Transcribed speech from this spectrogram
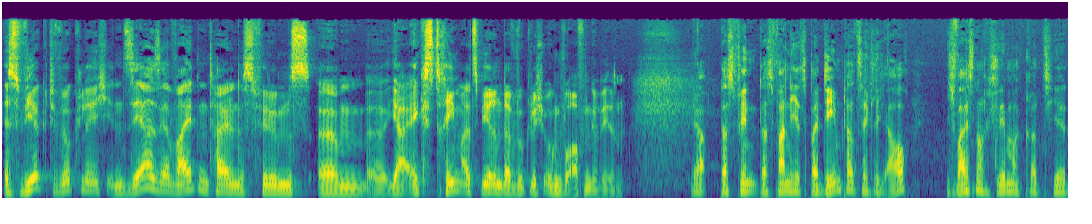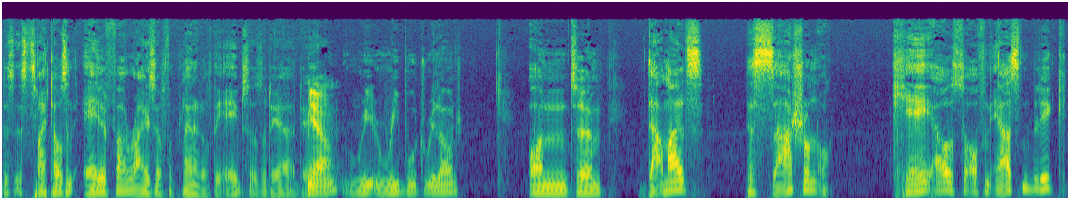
Es wirkt wirklich in sehr, sehr weiten Teilen des Films ähm, äh, ja extrem, als wären da wirklich irgendwo offen gewesen. Ja, das, find, das fand ich jetzt bei dem tatsächlich auch. Ich weiß noch, ich sehe mal gerade hier, das ist 2011 war Rise of the Planet of the Apes, also der, der Ja. Re Reboot, Relaunch. Und ähm, damals, das sah schon okay aus, so auf den ersten Blick.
